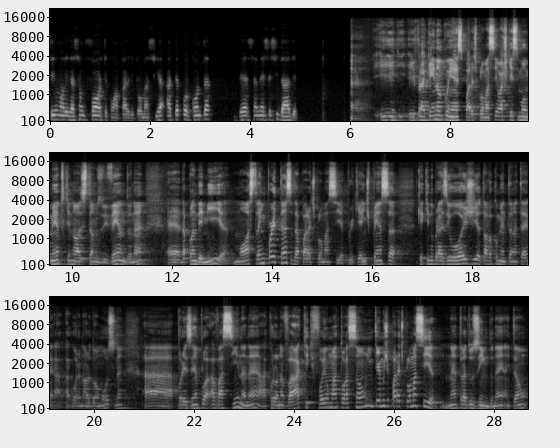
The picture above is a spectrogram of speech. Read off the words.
tem uma ligação forte com a paradiplomacia, até por conta dessa necessidade. E, e, e para quem não conhece paradiplomacia, eu acho que esse momento que nós estamos vivendo, né, é, da pandemia, mostra a importância da paradiplomacia, porque a gente pensa que aqui no Brasil hoje, eu estava comentando até agora na hora do almoço, né, a, por exemplo, a vacina, né, a Coronavac, que foi uma atuação em termos de paradiplomacia, né, traduzindo, né, então...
